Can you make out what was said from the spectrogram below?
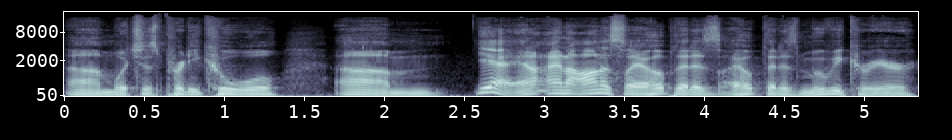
um, which is pretty cool. Um, yeah. And, and honestly, I hope that his, I hope that his movie career,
